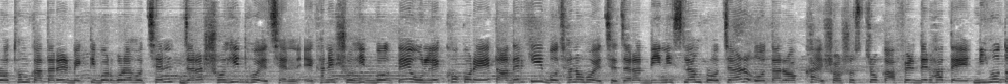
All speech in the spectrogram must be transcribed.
প্রথম কাতারের ব্যক্তিবর্গরা হচ্ছেন, যারা শহীদ হয়েছেন। এখানে শহীদ বলতে উল্লেখ করে তাদেরকেই বোঝানো হয়েছে যারা দিন ইসলাম প্রচার ও তার রক্ষায় সশস্ত্র কাফেরদের হাতে নিহত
